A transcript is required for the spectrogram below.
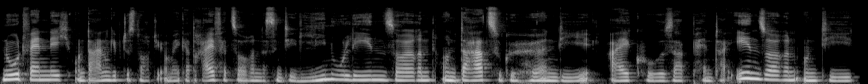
notwendig. Und dann gibt es noch die Omega-3-Fettsäuren, das sind die Linolensäuren. Und dazu gehören die Eicosapentaensäuren und die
